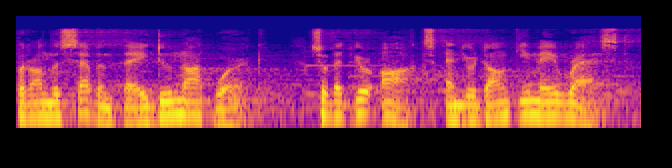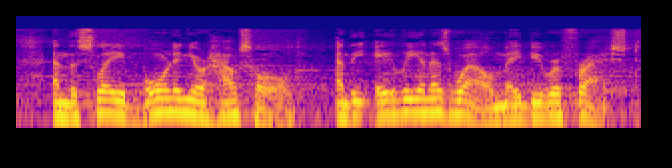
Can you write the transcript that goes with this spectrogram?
but on the seventh day do not work, so that your ox and your donkey may rest, and the slave born in your household, and the alien as well may be refreshed.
